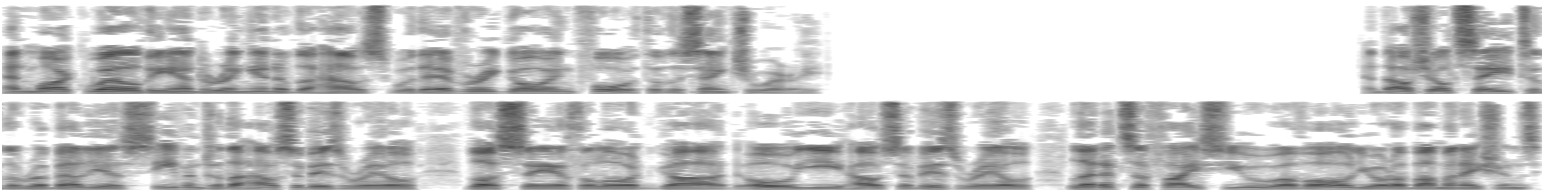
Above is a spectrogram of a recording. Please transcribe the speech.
and mark well the entering in of the house with every going forth of the sanctuary, And thou shalt say to the rebellious, even to the house of Israel, Thus saith the Lord God, O ye house of Israel, let it suffice you of all your abominations,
